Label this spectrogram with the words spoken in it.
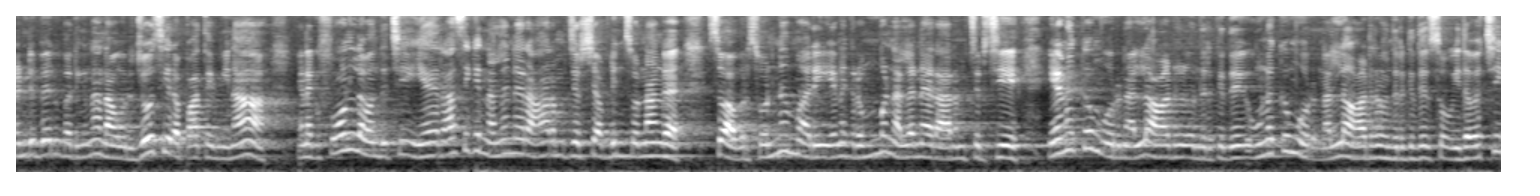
ரெண்டு பேரும் பார்த்தீங்கன்னா நான் ஒரு ஜோசியரை பார்த்தேன் மீனா. எனக்கு ஃபோனில் வந்துச்சு என் ராசிக்கு நல்ல நேரம் ஆரம்பிச்சிருச்சு அப்படின்னு சொன்னாங்க. ஸோ அவர் சொன்ன மாதிரி எனக்கு ரொம்ப நல்ல நேரம் ஆரம்பிச்சிருச்சு. எனக்கும் ஒரு நல்ல ஆர்டர் வந்திருக்குது. உனக்கும் ஒரு நல்ல ஆர்டர் வந்திருக்குது. ஸோ இதை வச்சு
